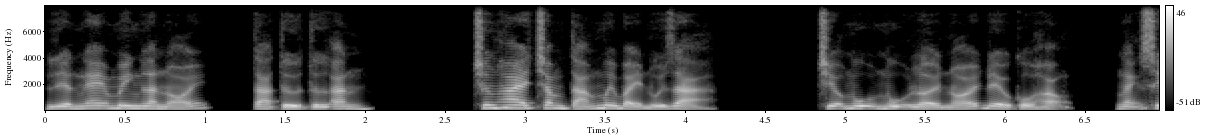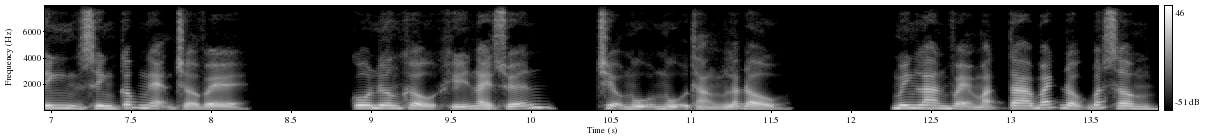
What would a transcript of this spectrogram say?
liền nghe Minh Lan nói, ta từ từ ăn chương 287 núi giả. Triệu mụ mụ lời nói đều cổ họng, ngạnh sinh sinh cấp nghẹn trở về. Cô nương khẩu khí này xuyễn, triệu mụ mụ thẳng lắc đầu. Minh Lan vẻ mặt ta bách độc bất xâm,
